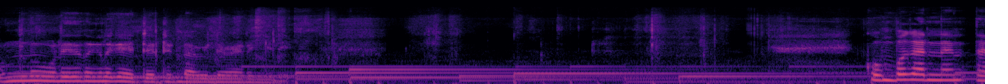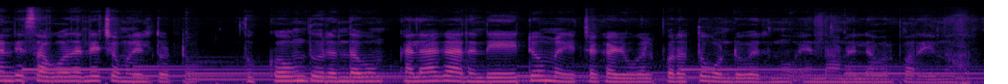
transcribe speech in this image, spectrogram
ഒന്നും കൂടി നിങ്ങൾ കേട്ടിട്ടുണ്ടാവില്ല വേണമെങ്കിൽ. കുംഭകർണൻ തന്റെ സഹോദരന്റെ ചുമലിൽ തൊട്ടു. ദുഃഖവും ദുരന്തവും കലാകാരന്റെ ഏറ്റവും മികച്ച കഴിവുകൾ പുറത്തു കൊണ്ടുവരുന്നു എന്നാണ് അവർ പറയുന്നത്.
